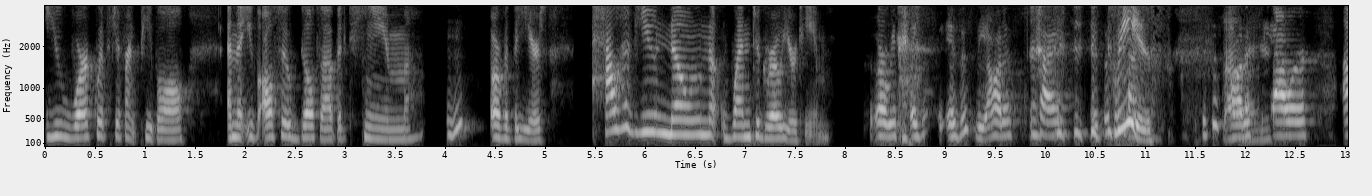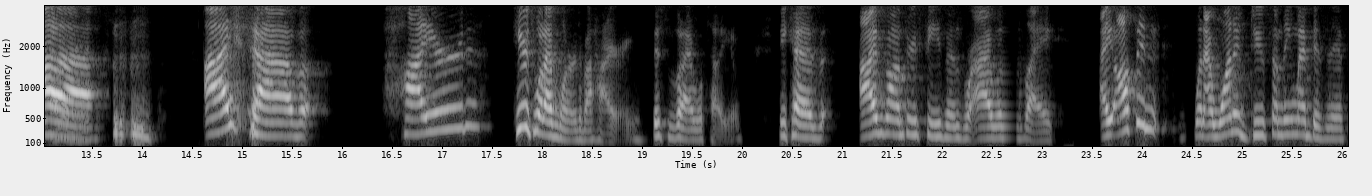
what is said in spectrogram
you work with different people and that you've also built up a team Mhm. over the years. How have you known when to grow your team? Are we? Is this, is this the honest time? Is this the time? Is this Always. honesty hour? Uh, I have hired. Here's what I've learned about hiring. This is what I will tell you because I've gone through seasons where I was like, I often, when I want to do something in my business,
